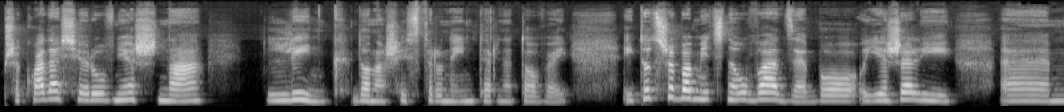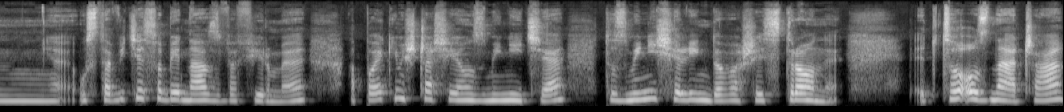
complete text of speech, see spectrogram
przekłada się również na link do naszej strony internetowej. I to trzeba mieć na uwadze, bo jeżeli em, ustawicie sobie nazwę firmy, a po jakimś czasie ją zmienicie, to zmieni się link do waszej strony, co oznacza,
